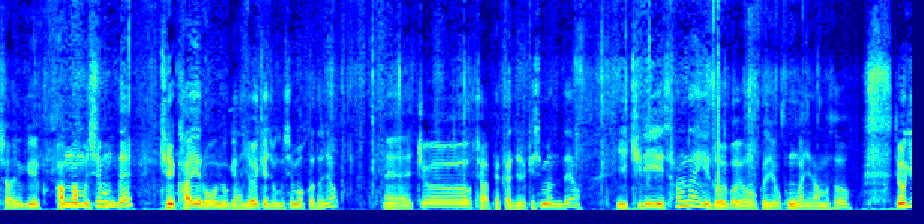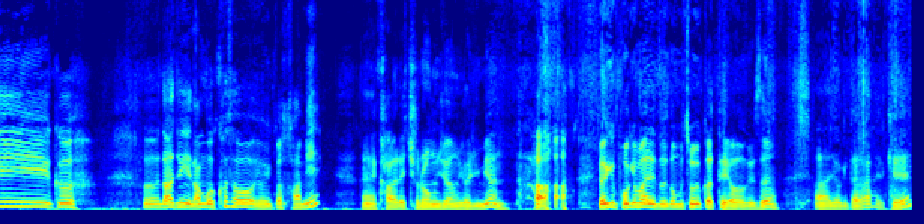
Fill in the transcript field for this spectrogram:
자 여기 밤나무 심은데 길 가해로 여기 한 10개 정도 심었거든요. 예, 쭉저 앞에까지 이렇게 심었는데요. 이 길이 상당히 넓어요. 그 공간이 남아서 여기 그 어, 나중에 나무가 커서 여기가 감이 예, 가을에 주렁주렁 열리면 여기 보기만 해도 너무 좋을 것 같아요. 그래서 아, 여기다가 이렇게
